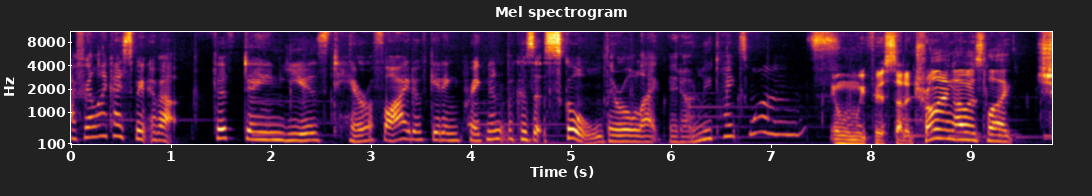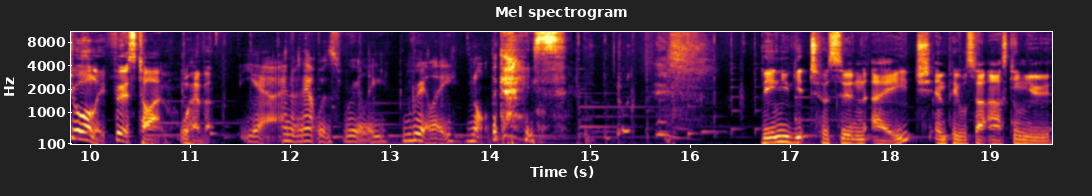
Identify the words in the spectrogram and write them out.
I feel like I spent about 15 years terrified of getting pregnant because at school they're all like, it only takes once. And when we first started trying, I was like, surely, first time, we'll have it. Yeah, and that was really, really not the case. Then you get to a certain age and people start asking you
